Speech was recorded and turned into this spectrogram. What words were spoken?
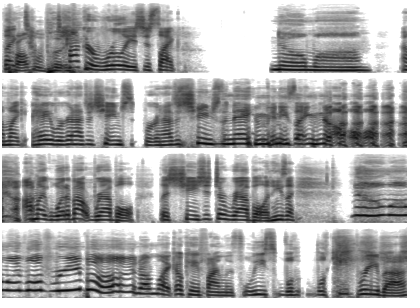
Like Probably. Tucker really is just like, no, mom. I'm like, hey, we're gonna have to change. We're gonna have to change the name, and he's like, no. I'm like, what about Rebel? Let's change it to Rebel, and he's like, no, mom, I love Reba, and I'm like, okay, fine. Let's least we'll we'll keep Reba.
